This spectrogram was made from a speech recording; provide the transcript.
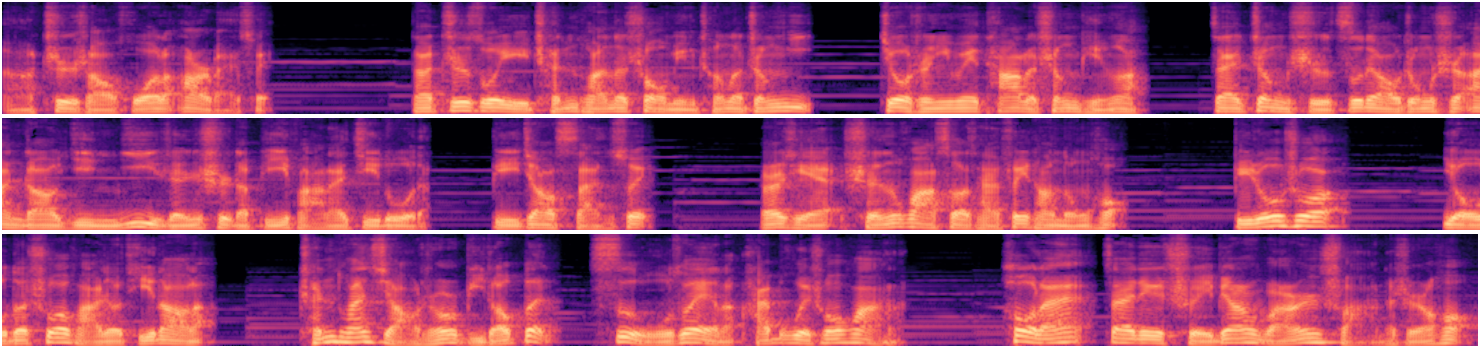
啊，至少活了二百岁。那之所以陈抟的寿命成了争议，就是因为他的生平啊，在正史资料中是按照隐逸人士的笔法来记录的，比较散碎。而且神话色彩非常浓厚，比如说，有的说法就提到了陈抟小时候比较笨，四五岁了还不会说话呢。后来在这个水边玩耍的时候，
